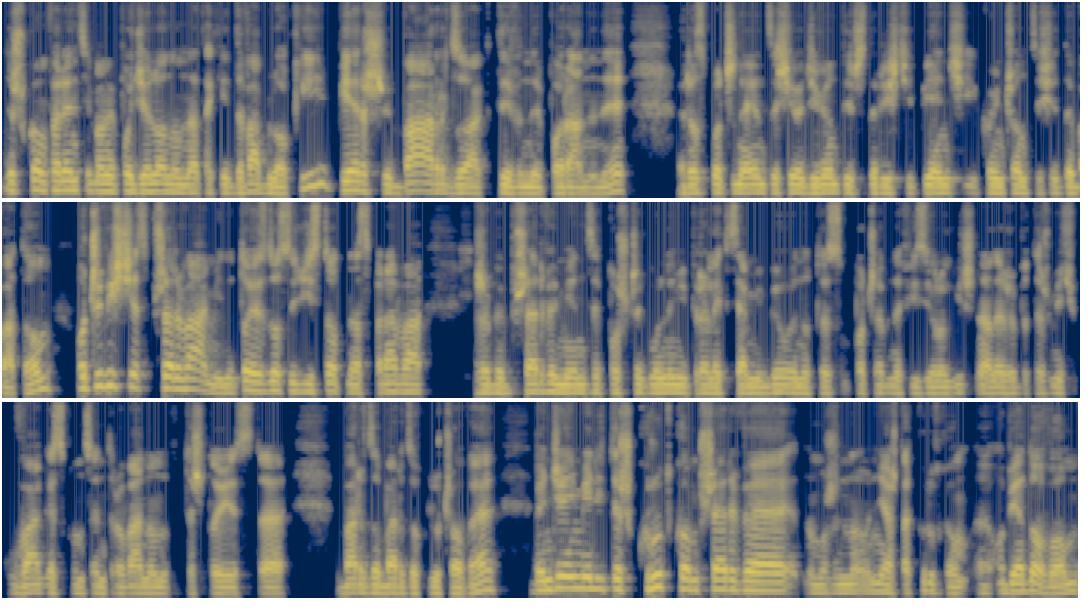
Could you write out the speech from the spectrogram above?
gdyż w konferencji mamy podzieloną na takie dwa bloki. Pierwszy bardzo aktywny, poranny, rozpoczynający się o 9.45 i kończący się debatą. Oczywiście z przerwami, no to jest dosyć istotna sprawa, żeby przerwy między poszczególnymi prelekcjami były, no to są potrzebne fizjologiczne, ale żeby też mieć uwagę skoncentrowaną, no to też to jest e, bardzo, bardzo kluczowe. Będziemy mieli też krótką przerwę, no może no nie aż tak krótką, e, obiadową,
